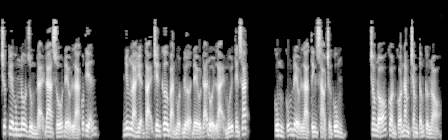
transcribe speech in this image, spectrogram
Trước kia hung nô dùng đại đa số đều là cốt tiễn, nhưng là hiện tại trên cơ bản một nửa đều đã đổi lại mũi tên sắt, cung cũng đều là tinh xảo trường cung. Trong đó còn có năm trăm tấm cường nỏ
